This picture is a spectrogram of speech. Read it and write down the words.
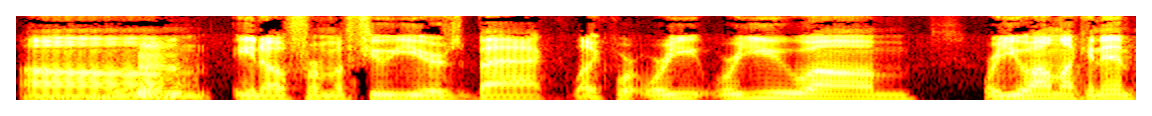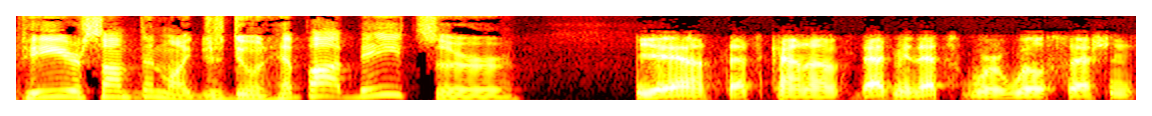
um Mm-hmm. you know from a few years back like were, were you were you um were you on like an MP or something like just doing hip hop beats or Yeah, that's kind of that. I mean, that's where Will Sessions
